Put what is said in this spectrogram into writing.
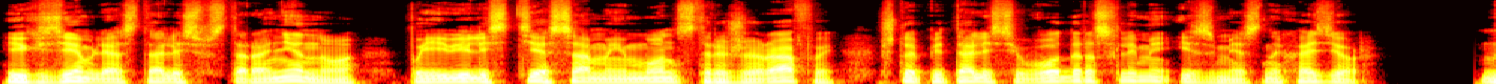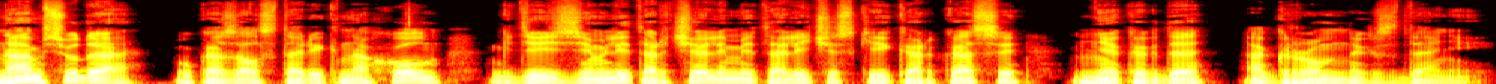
их земли остались в стороне, но появились те самые монстры-жирафы, что питались водорослями из местных озер. «Нам сюда!» — указал старик на холм, где из земли торчали металлические каркасы некогда огромных зданий.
